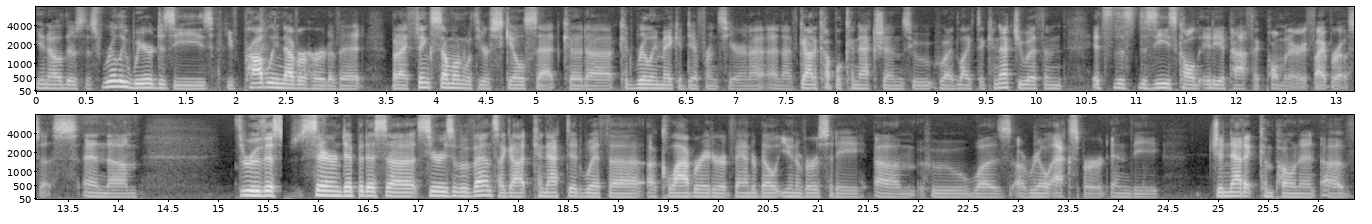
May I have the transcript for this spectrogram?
you know, there's this really weird disease. You've probably never heard of it, but I think someone with your skill set could uh, could really make a difference here. And I and I've got a couple connections who who I'd like to connect you with, and it's this disease called idiopathic pulmonary fibrosis. And um, through this serendipitous uh, series of events, I got connected with a, a collaborator at Vanderbilt University um, who was a real expert in the genetic component of,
